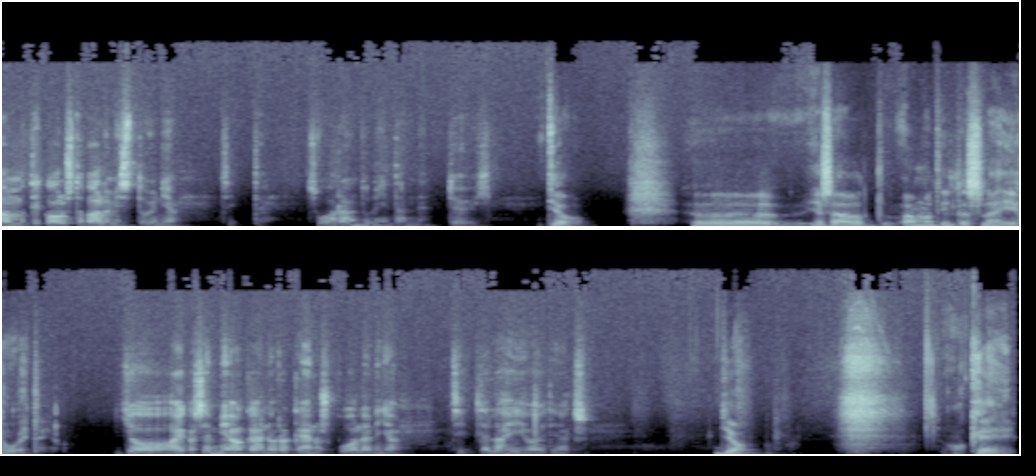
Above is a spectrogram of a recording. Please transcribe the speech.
Ammattikoulusta valmistuin ja sitten suoraan tulin tänne töihin. Joo. Öö, ja sä oot ammatiltasi lähihoitaja. Joo, aikaisemmin on käynyt rakennuspuolen ja sitten lähihoitajaksi. Joo. Okei. Okay.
